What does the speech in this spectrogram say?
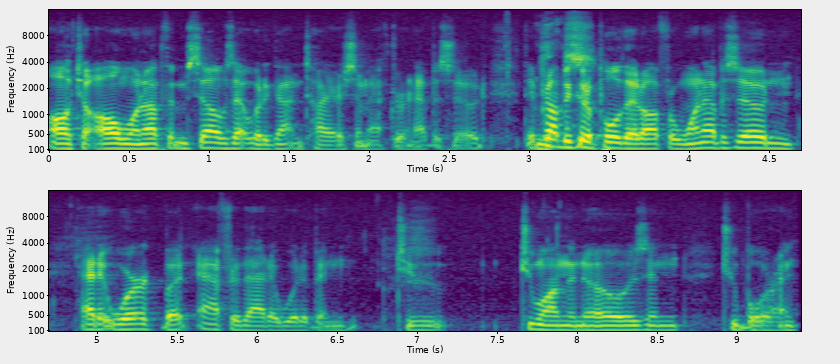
all to all one up themselves, that would have gotten tiresome after an episode. They probably Yes. could have pulled that off for one episode and had it work, but after that, it would have been too too on the nose and too boring.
